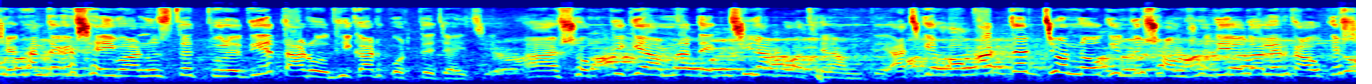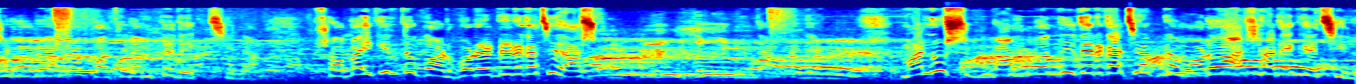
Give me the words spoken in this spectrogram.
সেখান থেকে সেই মানুষদের তুলে দিয়ে তার অধিকার করতে চাইছে। শক্তিকে আমরা দেখছি না পথে নামতে। আজকে হকারদের জন্য কিন্তু সংসদীয় দলের কাউকে সেভাবে আমরা পথে নামতে দেখছি না। সবাই কিন্তু কর্পোরেটের কাছে। মানুষ বামপন্থীদের কাছে একটা বড় আশা রেখেছিল।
